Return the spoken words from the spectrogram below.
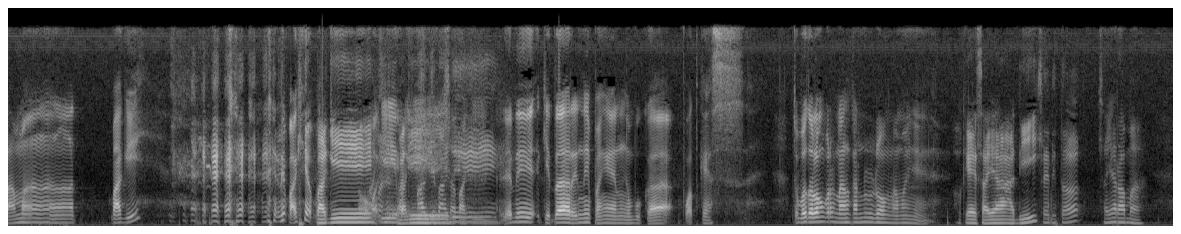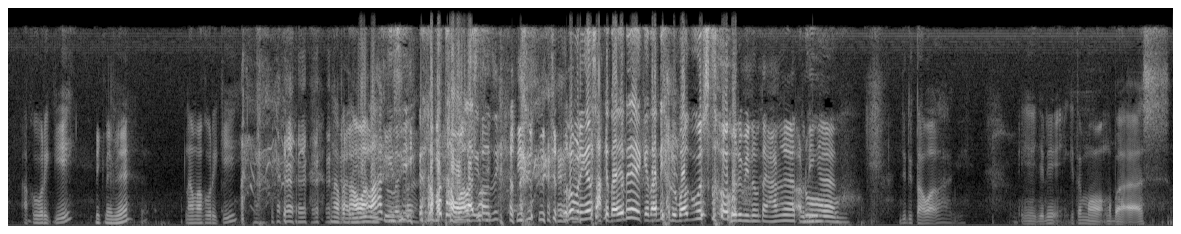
Selamat pagi. ini pagi apa? Pagi. Oh, pagi, pagi. pagi, Bisa pagi. pagi. Jadi kita hari ini pengen ngebuka podcast. Coba tolong perkenalkan dulu dong namanya. Oke, saya Adi. Saya Dito. Saya Rama. Aku Riki. Nickname-nya? Nama aku Riki. Kenapa tawa lagi sih? Kenapa tawa lagi sih? Lu mendingan sakit aja deh, kayak tadi udah bagus tuh. Gue udah minum teh hangat, Aduh. mendingan. Jadi tawa lagi. Iya, jadi kita mau ngebahas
